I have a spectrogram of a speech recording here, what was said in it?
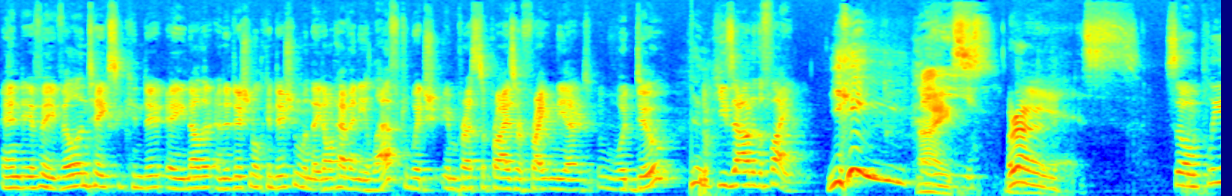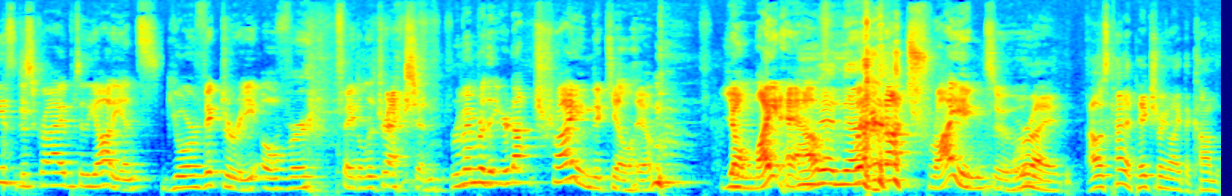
and if a villain takes a condi- another an additional condition when they don't have any left, which impress, surprise, or frighten the ex- would do, he's out of the fight. Yee! Nice. Hooray! So please describe to the audience your victory over Fatal Attraction. Remember that you're not trying to kill him. You might have, Yeah, no. but you're not trying to. Right. I was kind of picturing like the com-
